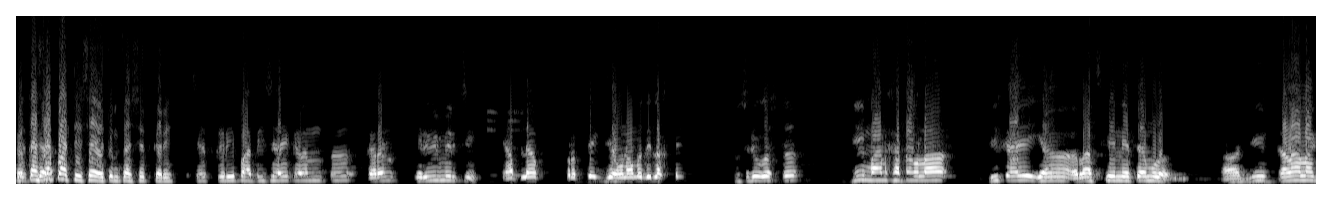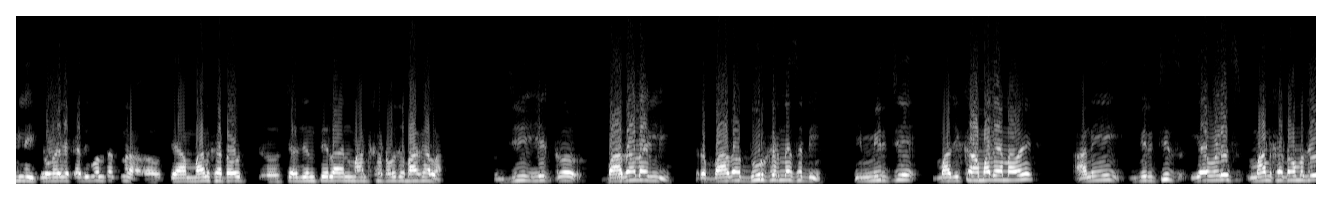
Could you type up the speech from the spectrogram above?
तर कशा पाठीशी आहे तुमचा शेतकरी? शेतकरी पाठीशी आहे कारण कारण हिरवी मिरची ही आपल्या प्रत्येक जेवणामध्ये लागते. दुसरी गोष्ट जी मान खाटावला जी काय या राजकीय नेत्यामुळं जी कळा लागली किंवा एखादी बोलतात ना त्या मान खटावच्या जनतेला आणि मान खटावच्या भागाला जी एक बाधा लागली तर बाधा दूर करण्यासाठी ही मिरची माझी कामाला येणार आहे आणि मिरचीच यावेळेस मान खटावमध्ये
